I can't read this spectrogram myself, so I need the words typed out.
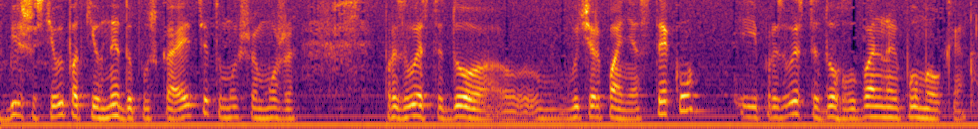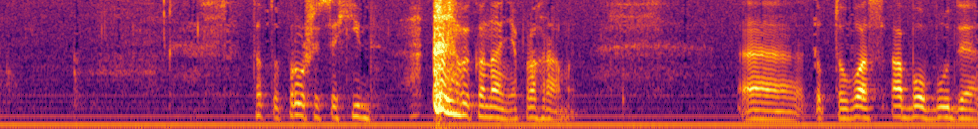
в більшості випадків не допускається, тому що може призвести до е, вичерпання стеку і призвести до глобальної помилки. Тобто порушиться хід виконання програми. Е, Тобто у вас або буде е,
